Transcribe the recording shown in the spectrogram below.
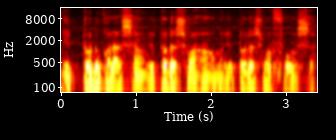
de todo o coração, de toda a sua alma, de toda a sua força.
